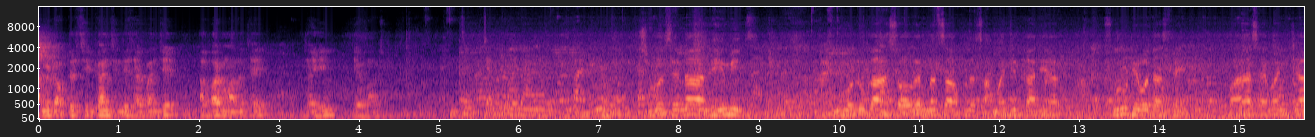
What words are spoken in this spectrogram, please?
आम्ही डॉक्टर श्रीकांत शिंदे साहेबांचे आभार मानत आहे. जय हिंद जय महाराष्ट्र. शिवसेना नेहमीच निवडणुका असो वगैरे नसो आपलं सामाजिक कार्य सुरू ठेवत असते. बाळासाहेबांच्या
